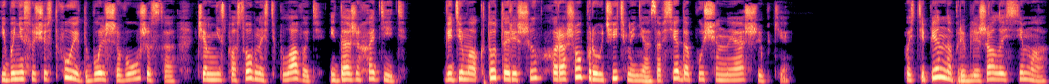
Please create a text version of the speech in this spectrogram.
ибо не существует большего ужаса, чем неспособность плавать и даже ходить. Видимо, кто-то решил хорошо проучить меня за все допущенные ошибки. Постепенно приближалась зима.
